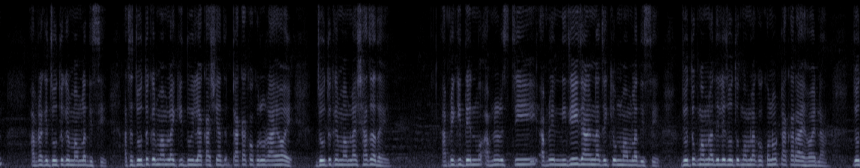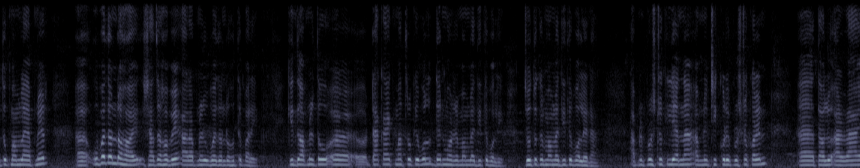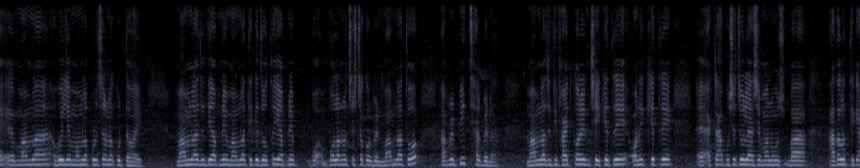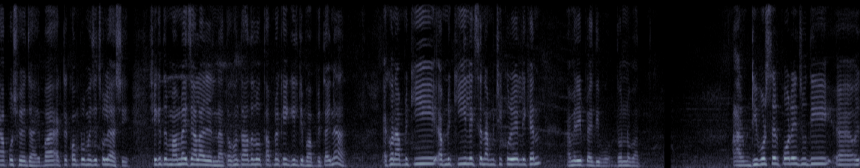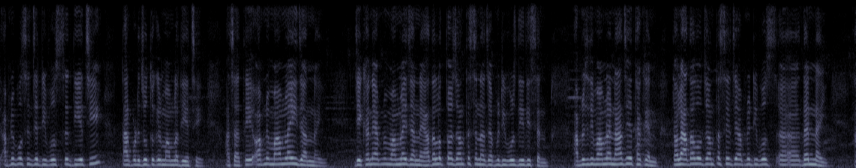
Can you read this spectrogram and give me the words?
আপনাকে যৌতুকের মামলা দিছে। আচ্ছা যৌতুকের মামলায় কি দুই লাখ আশি হাজার টাকা কখনো রায় হয়? যৌতুকের মামলায় সাজা দেয়। আপনি কি দেন আপনার স্ত্রী, আপনি নিজেই জানেন না যে কোন মামলা দিছে। যৌতুক মামলা দিলে যৌতুক মামলা কখনো টাকা রায় হয় না। যৌতুক মামলায় আপনার উভয়দণ্ড হয়, সাজা হবে আর আপনার উভয়দণ্ড হতে পারে। কিন্তু আপনার তো টাকা একমাত্র কেবল দেনমোহরের মামলায় দিতে বলে। যৌতুকের মামলায় দিতে বলে না। আপনার প্রশ্ন ক্লিয়ার না? আপনি ঠিক করে প্রশ্ন করেন। তাহলে আর রায় মামলা হইলে মামলা পরিচালনা করতে হয়। মামলা যদি আপনি, মামলা থেকে যতই আপনি পলানোর চেষ্টা করবেন, মামলা তো আপনার পিছ ছাড়বে না। মামলা যদি ফাইট করেন, সেই ক্ষেত্রে অনেক ক্ষেত্রে একটা আপোষে চলে আসে মানুষ বা আদালত থেকে আপোষ হয়ে যায় বা একটা কম্প্রোমাইজে চলে আসে। সেক্ষেত্রে মামলাই চালালেন না, তখন তো আদালত আপনাকেই গিলটি ভাববে, তাই না? এখন আপনি কি আপনি কি লিখছেন, আপনি ঠিক করে লিখেন, আমি রিপ্লাই দিব। ধন্যবাদ। আর ডিভোর্সের পরে যদি আপনি বলছেন যে ডিভোর্সে দিয়েছি, তারপরে যৌতুকের মামলা দিয়েছে। আচ্ছা তে আপনি মামলাই যান নাই। যেখানে আপনি মামলাই যান নাই, আদালত তো আর জানতেছে না যে আপনি ডিভোর্স দিয়ে দিচ্ছেন আপনি যদি মামলায় না যেয়ে থাকেন, তাহলে আদালত জানতেছে যে আপনি ডিভোর্স দেন নাই।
